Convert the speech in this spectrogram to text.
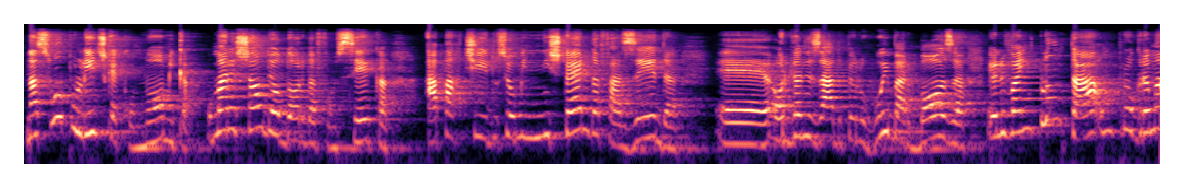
Na sua política econômica, o Marechal Deodoro da Fonseca, a partir do seu Ministério da Fazenda, é, organizado pelo Rui Barbosa, ele vai implantar um programa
